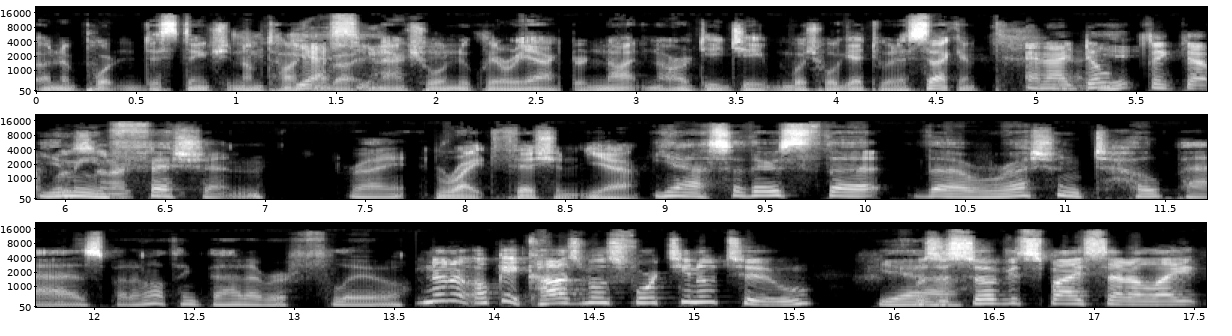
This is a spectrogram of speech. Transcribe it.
an important distinction. I'm talking Yes, about an actual nuclear reactor, not an RTG, which we'll get to in a second. And I don't you- think that you was mean an art- fission, right? Right, fission. Yeah. Yeah. So there's the the Russian Topaz, but I don't think that ever flew. No, no. Okay, Cosmos 1402 Yeah. was a Soviet spy satellite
